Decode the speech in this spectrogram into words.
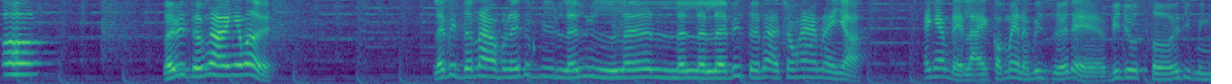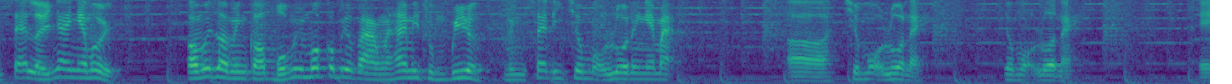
Ơ, lấy vị tướng nào anh em ơi? Lấy vị tướng nào lấy lấy lấy lấy, lấy, lấy, lấy vị tướng nào trong hai em này nhỉ? Anh em để lại comment ở bên dưới để video tới thì mình sẽ lấy nha anh em ơi. Còn bây giờ mình có 41 cốc bia vàng và 20 thùng bia. Mình sẽ đi chiêu mộ luôn anh em ạ. Ờ, chiêu mộ luôn này. Chiêu mộ luôn này. Ê...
